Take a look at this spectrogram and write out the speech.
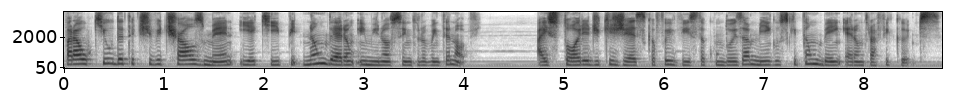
para o que o detetive Charles Mann e equipe não deram em 1999. A história de que Jéssica foi vista com dois amigos que também eram traficantes.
